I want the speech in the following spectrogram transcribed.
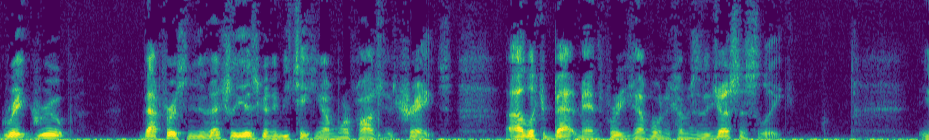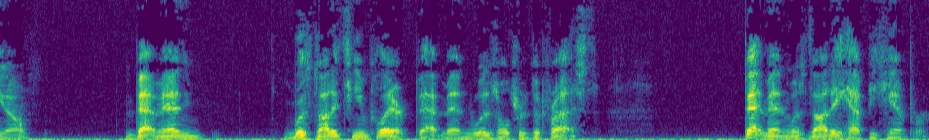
great group, that person eventually is going to be taking on more positive traits. Uh, look at Batman, for example, when it comes to the Justice League. You know, Batman was not a team player. Batman was ultra depressed. Batman was not a happy camper.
